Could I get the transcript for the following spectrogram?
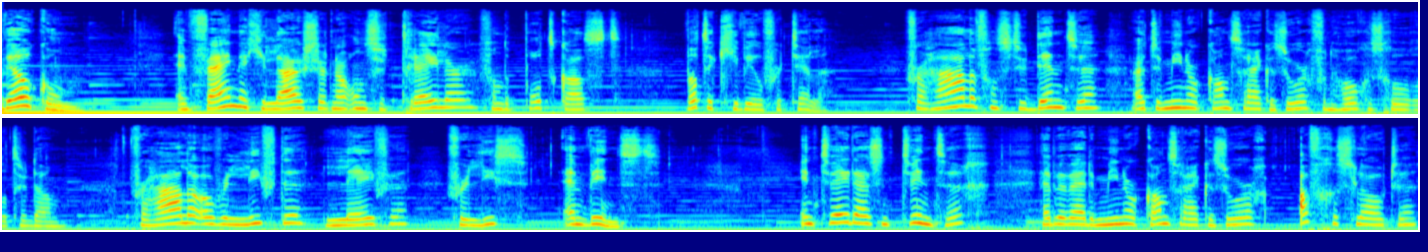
Welkom en fijn dat je luistert naar onze trailer van de podcast Wat ik je wil vertellen. Verhalen van studenten uit de minor kansrijke zorg van Hogeschool Rotterdam. Verhalen over liefde, leven, verlies en winst. In 2020 hebben wij de minor kansrijke zorg afgesloten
